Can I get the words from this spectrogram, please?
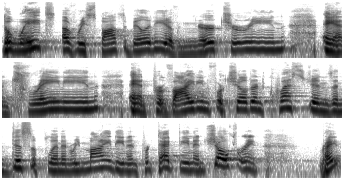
the weight of responsibility of nurturing and training and providing for children, questions and discipline and reminding and protecting and chauffeuring, right?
